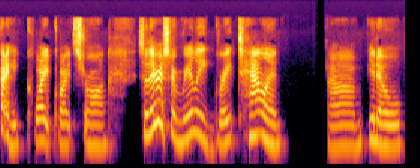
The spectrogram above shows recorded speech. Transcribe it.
quite quite quite strong. So there is some really great talent um, you know,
